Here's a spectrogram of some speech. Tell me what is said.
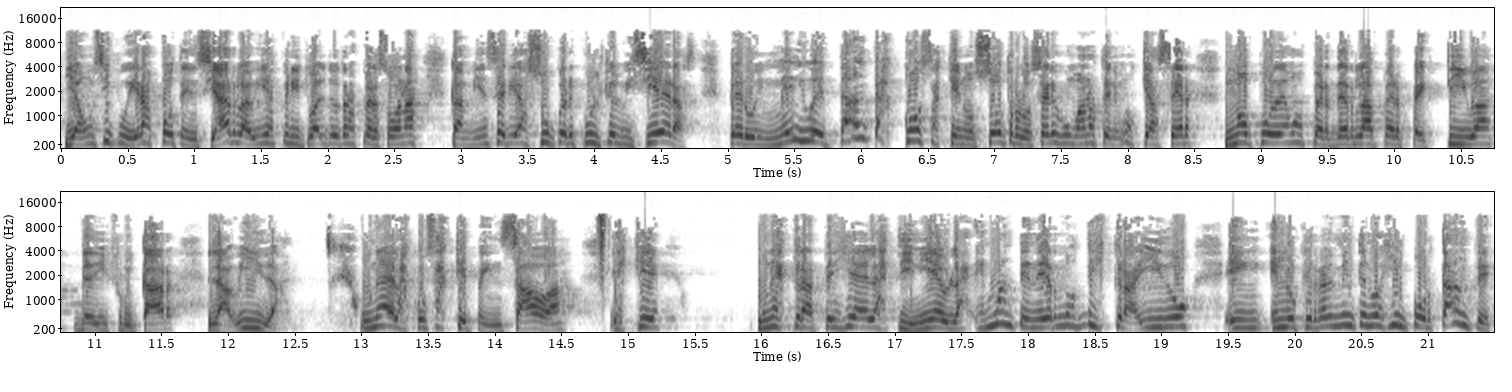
y aun si pudieras potenciar la vida espiritual de otras personas, también sería súper cool que lo hicieras. Pero en medio de tantas cosas que nosotros los seres humanos tenemos que hacer, no podemos perder la perspectiva de disfrutar la vida. Una de las cosas que pensaba es que una estrategia de las tinieblas es mantenernos distraídos en, en, lo que realmente no es importante,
